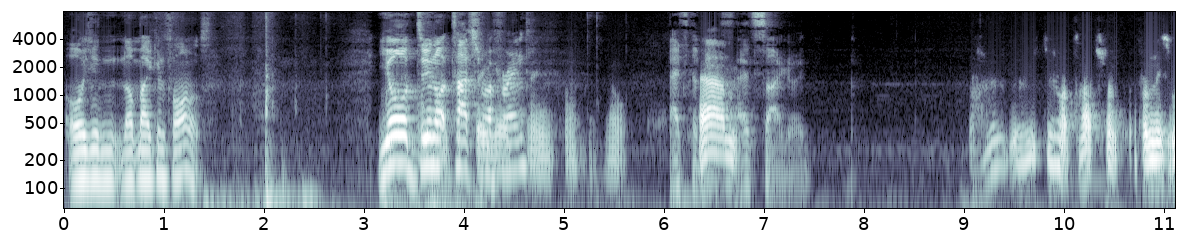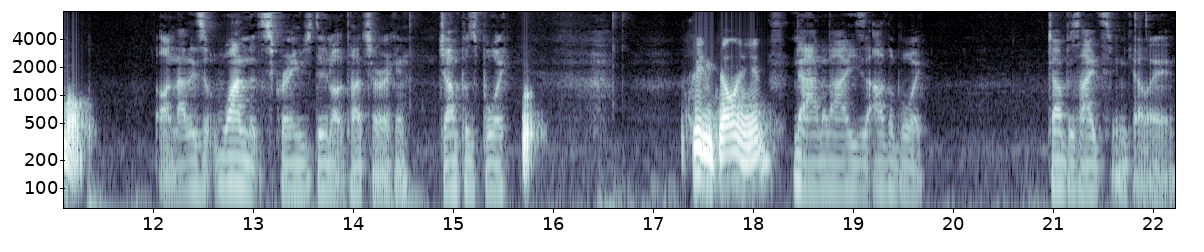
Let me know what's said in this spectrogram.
Or you're not making finals. Your do not touch, my friend. That's the best. Um, That's so good. Who, do not touch from, from this mob? Oh, no, there's one that screams do not touch, I reckon. Jumper's boy. Finn Callaghan. Nah, no, no, he's the other boy. Jumpers hates Finn Callaghan.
